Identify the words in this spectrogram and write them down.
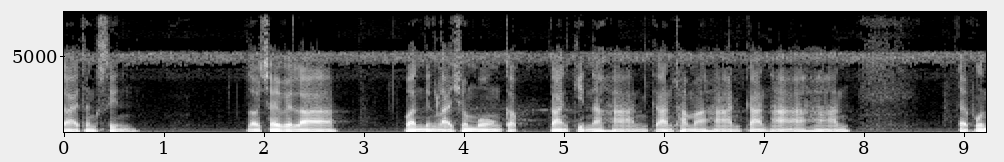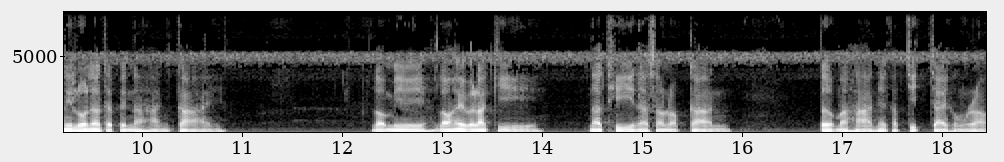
กายทั้งสิ้น เราใช้เวลาวันหนึ่งหลายชั่วโมงกับการกินอาหาร การทำอาหาร การหาอาหาร แต่พวกนี้ล้วนแล้วแต่เป็นอาหารกาย เรามีเราให้เวลากี่นาทีนะสำหรับการเติมอาหารให้กับจิตใจของเรา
